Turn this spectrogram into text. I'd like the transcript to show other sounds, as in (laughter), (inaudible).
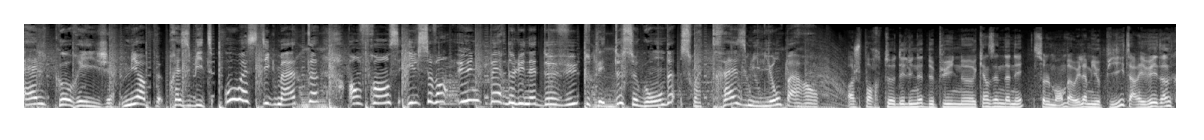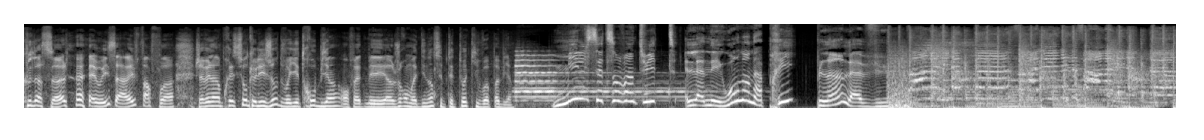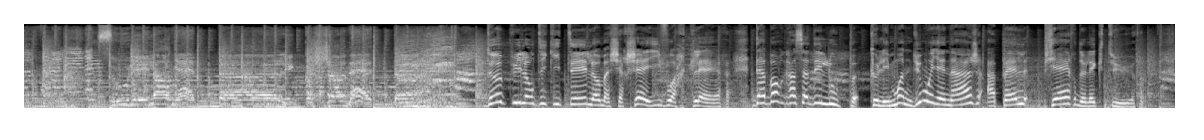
Elle corrige. Myope, presbyte ou astigmate. En France, il se vend une paire de lunettes de vue toutes les deux secondes, soit 13 millions par an. Oh, je porte des lunettes depuis une quinzaine d'années seulement. Bah oui, la myopie est arrivée d'un coup d'un seul. (laughs) Et oui, ça arrive parfois. J'avais l'impression que les autres voyaient trop bien, en fait. Mais un jour, on m'a dit non, c'est peut-être toi qui vois pas bien. 1728, l'année où on en a pris plein la vue. Depuis l'Antiquité, l'homme a cherché à y voir clair. D'abord grâce à des loupes que les moines du Moyen Âge appellent pierres de lecture.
